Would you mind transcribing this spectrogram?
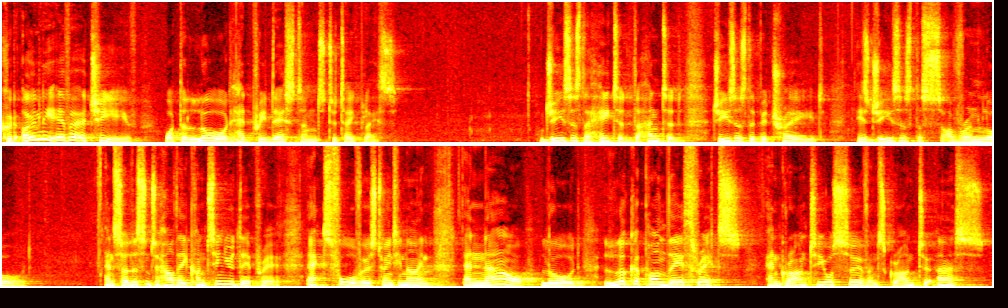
could only ever achieve what the Lord had predestined to take place. Jesus the hated, the hunted, Jesus the betrayed, is Jesus the sovereign Lord. And so listen to how they continued their prayer. Acts 4, verse 29. And now, Lord, look upon their threats and grant to your servants, grant to us,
